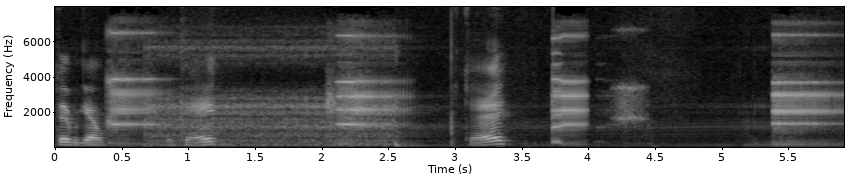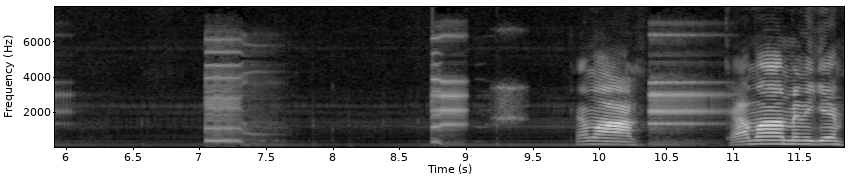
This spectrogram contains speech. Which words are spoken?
There we go. Okay. Okay. Come on. Come on, minigame.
